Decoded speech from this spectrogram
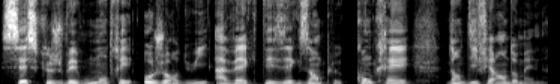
C'est ce que je vais vous montrer aujourd'hui avec des exemples concrets dans différents domaines.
